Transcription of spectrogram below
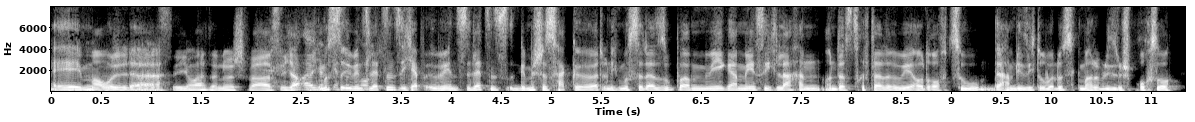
Ey, Maul da. Ich mache da nur Spaß. Ich, hab, Ich hab musste übrigens letztens, ich habe übrigens letztens gemischtes Hack gehört und ich musste da super mega mäßig lachen und das trifft da irgendwie auch drauf zu. Da haben die sich drüber lustig gemacht über diesen Spruch so,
